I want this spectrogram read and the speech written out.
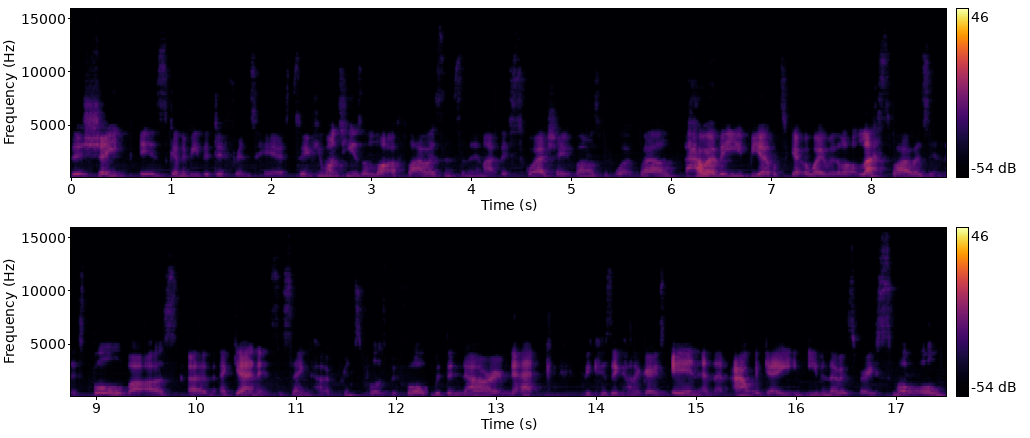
The shape is going to be the difference here. So if you want to use a lot of flowers then something like this square shaped vase would work well. However, you'd be able to get away with a lot less flowers in this ball vase. Um, again, it's the same kind of principle as before with the narrow neck because it kind of goes in and then out again, even though it's very small,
